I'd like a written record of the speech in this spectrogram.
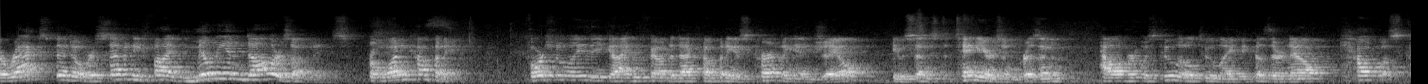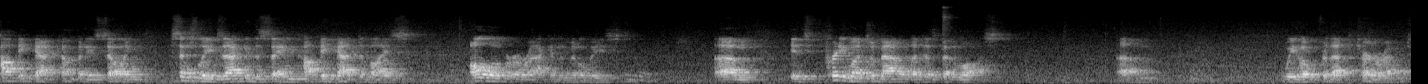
Iraq spent over $75 million on these from one company. Fortunately, the guy who founded that company is currently in jail. He was sentenced to 10 years in prison. However, it was too little too late because there are now countless copycat companies selling essentially exactly the same copycat device all over Iraq and the Middle East. Um, it's pretty much a battle that has been lost. Um, we hope for that to turn around.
